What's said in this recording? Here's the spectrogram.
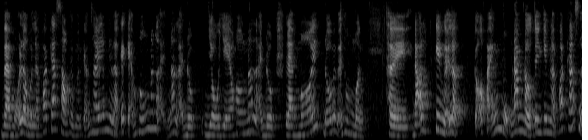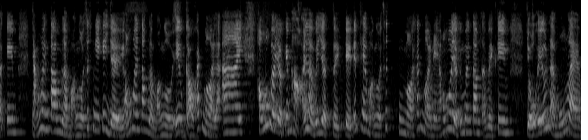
và mỗi lần mình làm podcast xong thì mình cảm thấy giống như là cái cảm hứng nó lại nó lại được dồi dào hơn nó lại được làm mới đối với bản thân mình. Thì đó kim nghĩ là cỡ khoảng một năm đầu tiên kim làm podcast là kim chẳng quan tâm là mọi người thích nghe cái gì không quan tâm là mọi người yêu cầu khách mời là ai. Không có bao giờ kim hỏi là bây giờ kỳ, kỳ tiếp theo mọi người thích mời khách mời nào không bao giờ kim quan tâm. Tại vì kim chủ yếu là muốn làm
